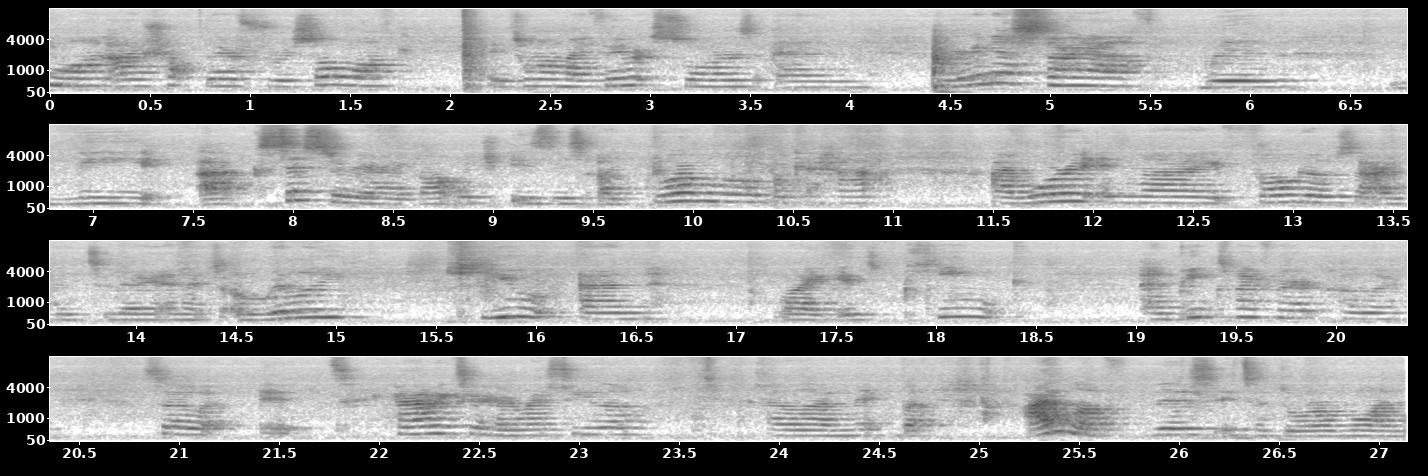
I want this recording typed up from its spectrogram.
21, I shopped there for so long. It's one of my favorite stores, and we're going to start off with the accessory I got, which is this adorable little bucket hat. I wore it in my photos that I did today, and it's a really cute and like it's pink, and pink's my favorite color. So it kind of makes your hair messy though. I love it, but I love this. It's adorable, and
